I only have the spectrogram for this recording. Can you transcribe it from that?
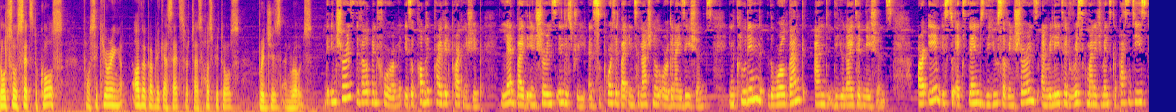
also sets the course for securing other public assets such as hospitals, bridges, and roads. The Insurance Development Forum is a public private partnership led by the insurance industry and supported by international organizations, including the World Bank and the United Nations. Our aim is to extend the use of insurance and related risk management capacities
